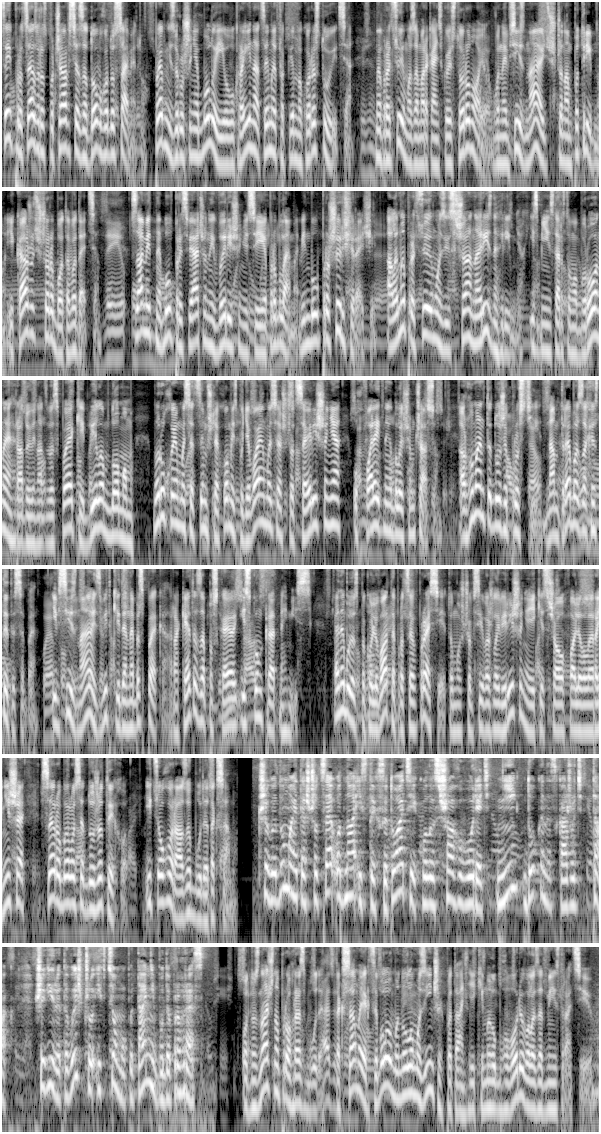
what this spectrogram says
Цей процес розпочався задовго до саміту. Певні зрушення були, і Україна цим ефективно користується. Ми працюємо з американською стороною. Вони всі знають, що нам потрібно, і кажуть, що робота ведеться. Саміт не був присвячений вирішенню цієї проблеми. Він був про ширші речі. Але ми працюємо зі США на різних рівнях із міністерством оборони, Радою нацбезпеки, Білим домом. Ми рухаємося цим шляхом і сподіваємося, що це рішення ухвалять найближчим часом. Аргументи дуже прості. Нам треба захистити себе, і всі знають, звідки йде небезпека. Ракети запускають із конкретних місць. Я не буду спекулювати про це в пресі, тому що всі важливі рішення, які США ухвалювали раніше, все робилося дуже тихо, і цього разу буде так само. Чи ви думаєте, що це одна із тих ситуацій, коли США говорять ні, доки не скажуть так? Чи вірите ви, що і в цьому питанні буде прогрес? Однозначно, прогрес буде так само, як це було в минулому з інших питань, які ми обговорювали з адміністрацією.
